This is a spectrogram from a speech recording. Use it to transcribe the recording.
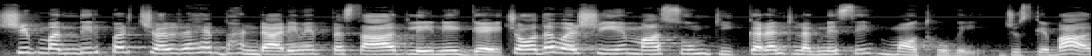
शिव मंदिर पर चल रहे भंडारे में प्रसाद लेने गए चौदह वर्षीय मासूम की करंट लगने से मौत हो गई, जिसके बाद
